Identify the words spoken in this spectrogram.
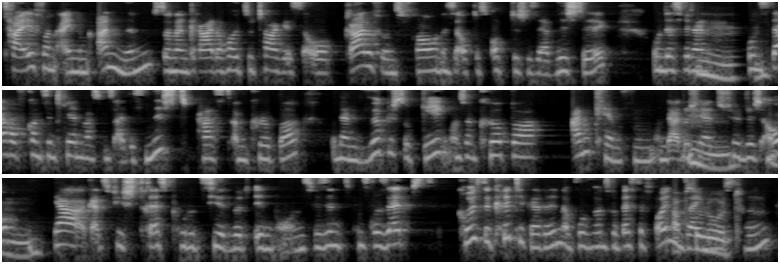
Teil von einem annimmt, sondern gerade heutzutage ist auch, gerade für uns Frauen, ist ja auch das Optische sehr wichtig. Und dass wir dann mhm. uns darauf konzentrieren, was uns alles nicht passt am Körper und dann wirklich so gegen unseren Körper ankämpfen und dadurch mm. ja natürlich auch mm. ja ganz viel Stress produziert wird in uns. Wir sind unsere selbst größte Kritikerin, obwohl wir unsere beste Freundin Absolut. sein müssten.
